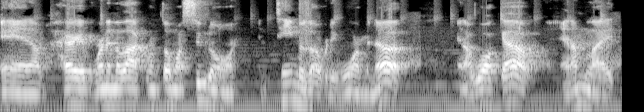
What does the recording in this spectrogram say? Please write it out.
and I'm hurry up, running the locker room, throw my suit on, and the team was already warming up. And I walk out, and I'm like,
